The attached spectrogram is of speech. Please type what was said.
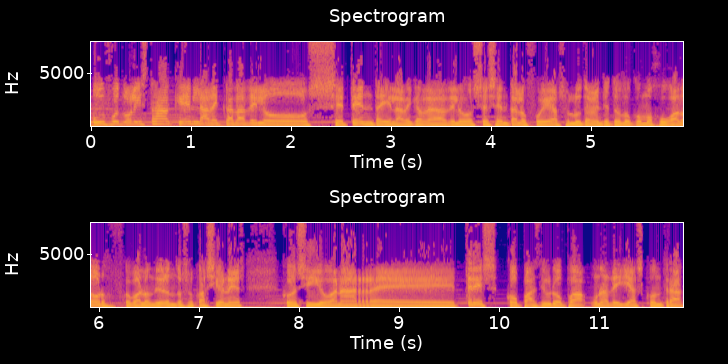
Un futbolista que en la década de los 70 y en la década de los 60 lo fue absolutamente todo como jugador. Fue balón de oro en dos ocasiones, consiguió ganar eh, tres Copas de Europa, una de ellas contra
